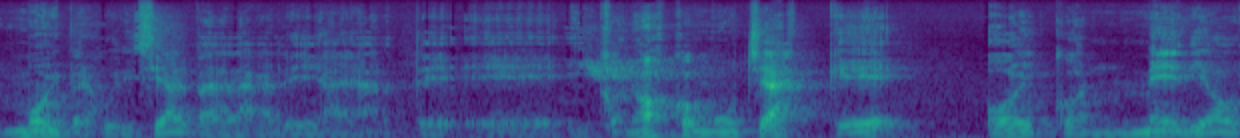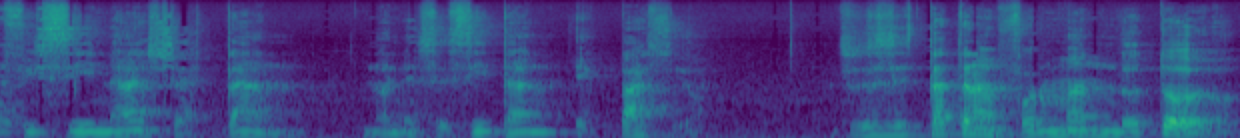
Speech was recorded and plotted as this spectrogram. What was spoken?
muy perjudicial para las galerías de arte. Eh, y conozco muchas que hoy con media oficina ya están, no necesitan espacio. Entonces se está transformando todo.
